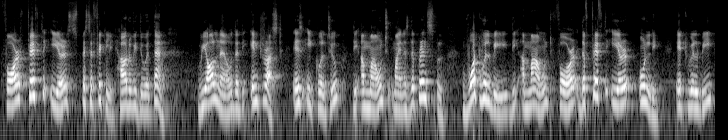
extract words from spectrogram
for fifth year specifically. How do we do it then? We all know that the interest is equal to the amount minus the principal what will be the amount for the fifth year only? It will be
